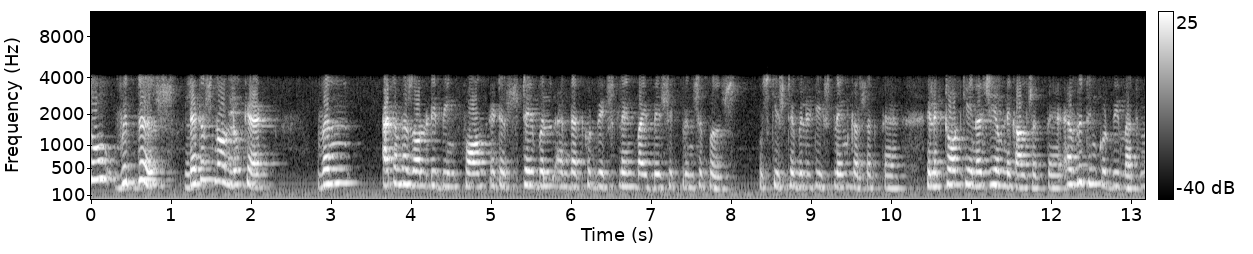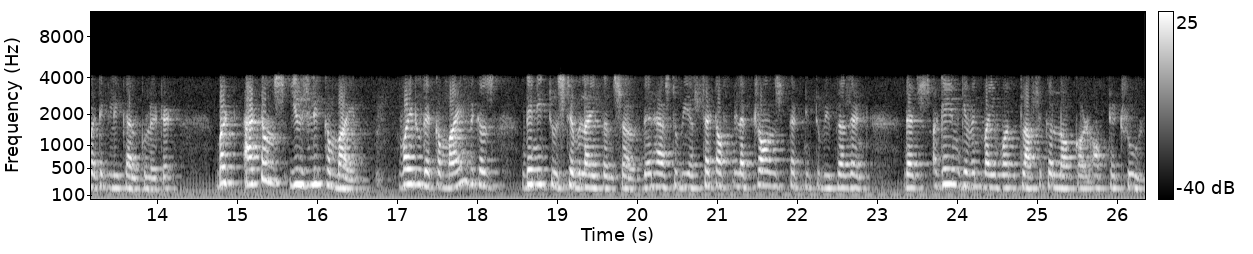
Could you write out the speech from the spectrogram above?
So with this, let us now look at when atom has already been formed, it is stable and that could be explained by basic principles. उसकी stability explain कर सकते हैं electron की energy हम निकाल सकते हैं everything could be mathematically calculated but atoms usually combine why do they combine because they need to stabilize themselves there has to be a set of electrons that need to be present that's again given by one classical law called octet rule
